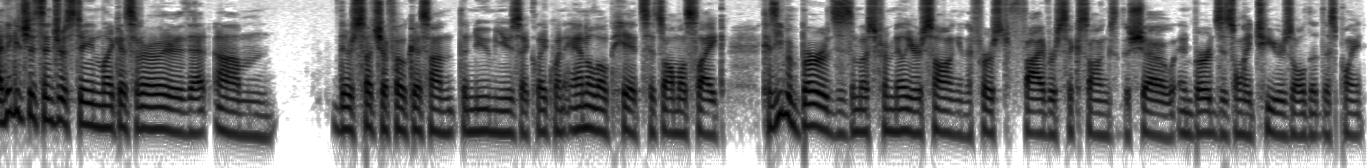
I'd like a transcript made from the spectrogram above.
I think it's just interesting, like I said earlier, that um, there's such a focus on the new music. Like when Antelope hits, it's almost like because even Birds is the most familiar song in the first five or six songs of the show, and Birds is only two years old at this point.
